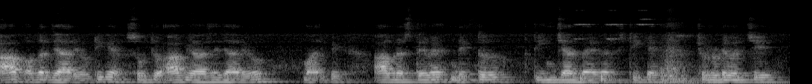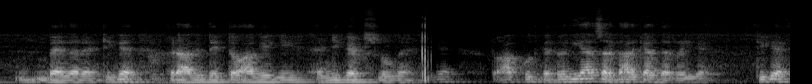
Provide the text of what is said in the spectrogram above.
आप अगर जा रहे हो, ठीक है? सोचो, आप यहाँ से जा रहे हो मार्केट, आप रास्ते में देखते हो तीन चार बैगर ठीक है? छोटे छोटे बच्चे, बैगर है, ठीक है? फिर आगे देखते हो आगे की हैंडीकैप्ड लोग हैं, ठीक है? तो आप खुद कहते हो कि यार सरकार क्या कर रही है, ठीक है?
